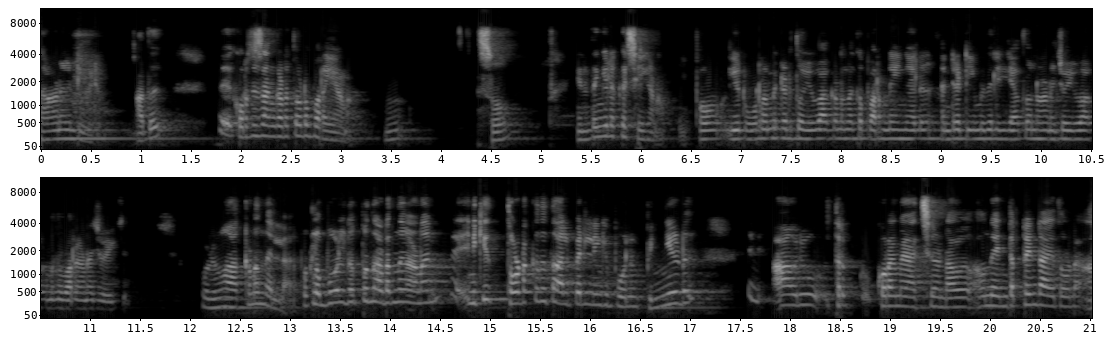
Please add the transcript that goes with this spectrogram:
കാണേണ്ടി വരും. അത് കുറച്ച് സങ്കടത്തോടെ പറയാണ്. സോ എന്തെങ്കിലുമൊക്കെ ചെയ്യണം. ഇപ്പോൾ ഈ ടൂർണമെന്റ് എടുത്ത് ഒഴിവാക്കണം എന്നൊക്കെ പറഞ്ഞു കഴിഞ്ഞാൽ എന്റെ ടീം ഇതിൽ ഇല്ലാത്തതുകൊണ്ടാണ് ഒഴിവാക്കണം എന്ന് പറയണ ചോദിക്കും. ഒഴിവാക്കണം എന്നല്ല ഇപ്പോൾ ക്ലബ് വേൾഡ് കപ്പ് നടന്ന് കാണാൻ എനിക്ക് തുടക്കത്തിൽ താല്പര്യമില്ലെങ്കിൽ പോലും പിന്നീട് ആ ഒരു ഇത്ര കുറേ മാച്ച് ഉണ്ടാവും. ഒന്ന് എന്റർടൈൻഡ് ആയതോടെ ആ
